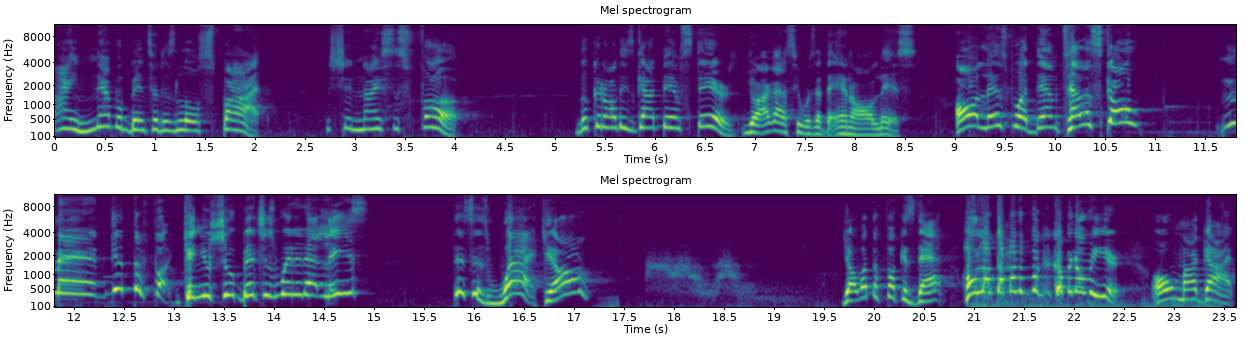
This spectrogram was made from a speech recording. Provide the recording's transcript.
I ain't never been to this little spot. This shit nice as fuck. Look at all these goddamn stairs. Yo, I gotta see what's at the end of all this. All this for a damn telescope? Man, get the fuck. Can you shoot bitches with it at least? This is whack, y'all. Y'all, what the fuck is that? Hold up, that motherfucker coming over here. Oh my god.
